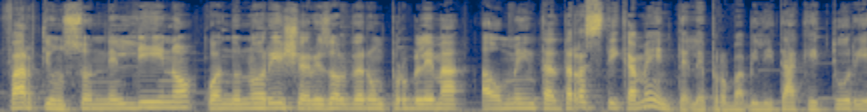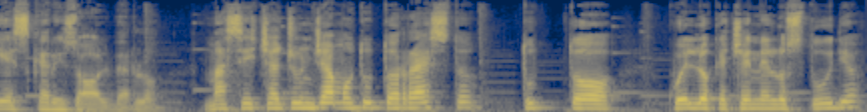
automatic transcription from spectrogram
Farti un sonnellino quando non riesci a risolvere un problema aumenta drasticamente le probabilità che tu riesca a risolverlo. Ma se ci aggiungiamo tutto il resto? Tutto quello che c'è nello studio?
